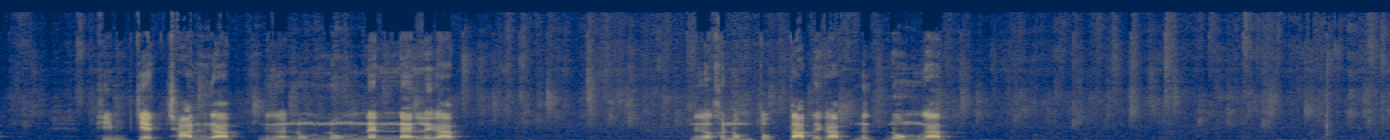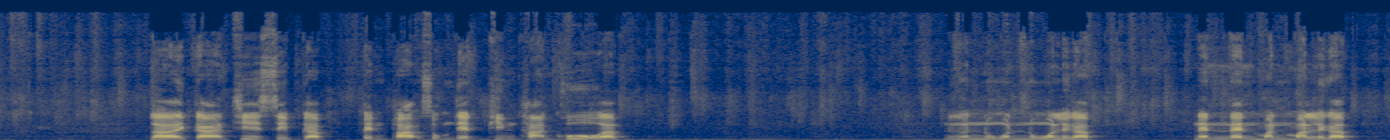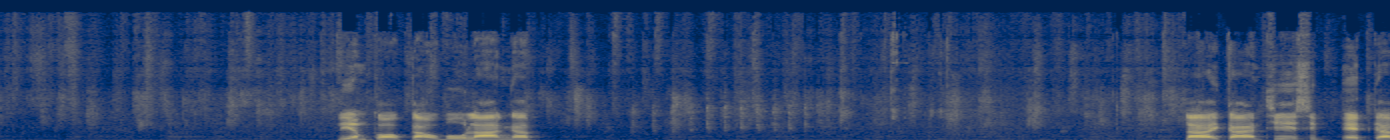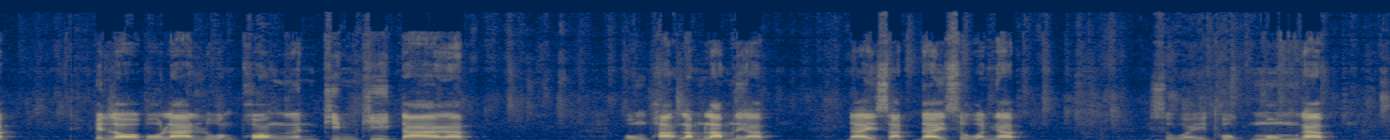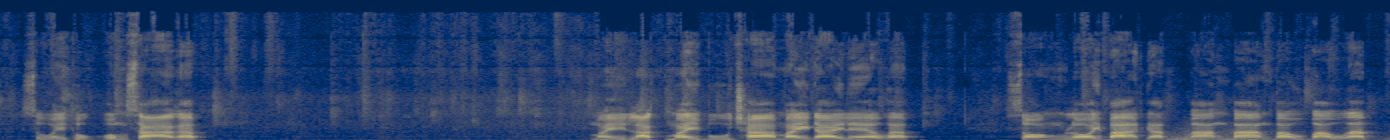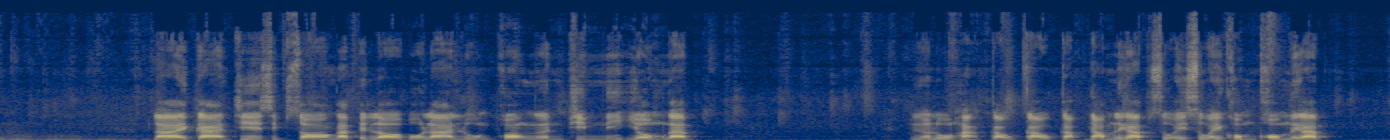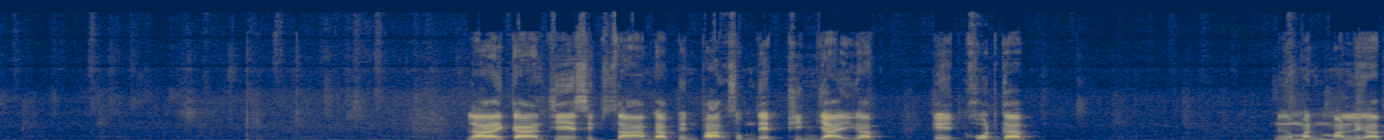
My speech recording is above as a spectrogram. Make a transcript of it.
พิมพ์เจ็ดชั้นครับ เนื้อนุ่มๆแน่น ๆ เลยครับ เนื้อขนมตุ๊บตับเลยครับ หนึกนุ่มครับ รายการที่ 10 ครับ เป็นพระสมเด็จพิมพ์ฐานคู่ครับ เนื้อนวลนวลเลยครับ แน่นแน่นมันมันเลยครับ เลี่ยมกรอบเก่าโบราณครับ รายการที่ 11 ครับ เป็นหล่อโบราณหลวงพ่อเงินพิมพ์ขี้ตาครับ องค์พระล่ำๆเลยครับ ได้สัตว์ได้ส่วนครับ สวยทุกมุมครับ สวยทุกองศาครับ ไม่รักไม่บูชาไม่ได้แล้วครับ 200 บาทครับ บางบางเบาเบาครับ รายการที่ 12 ครับ เป็นหล่อโบราณหลวงพ่อเงินพิมพ์นิยมครับเนื้อโลหะเก่าๆกับดำเลยครับ สวยๆคมๆเลยครับ รายการที่ 13 ครับเป็นพระสมเด็จพิมพ์ใหญ่ครับ เกตคดครับ เนื้อมันๆเลยครับ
